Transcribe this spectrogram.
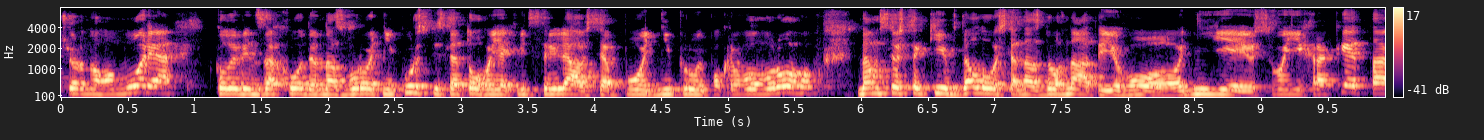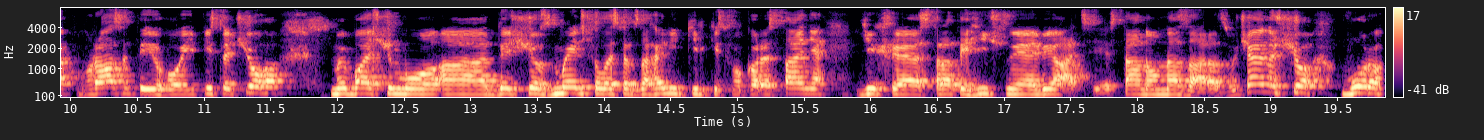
Чорного моря, коли він заходив на зворотній курс, після того як відстрілявся по Дніпру і по Кривому Рогу, нам все ж таки вдалося наздогнати його однією з своїх ракет, так вразити його. І після чого ми бачимо дещо зменшилася взагалі кількість використання їх е, стратегічної авіації станом на зараз. Звичайно, що ворог.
